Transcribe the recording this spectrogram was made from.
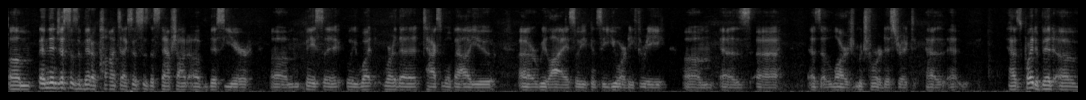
Um, and then just as a bit of context, this is the snapshot of this year, um, basically what where the taxable value uh, relies. So you can see URD3 um, as uh, as a large mature district has, has quite a bit of,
